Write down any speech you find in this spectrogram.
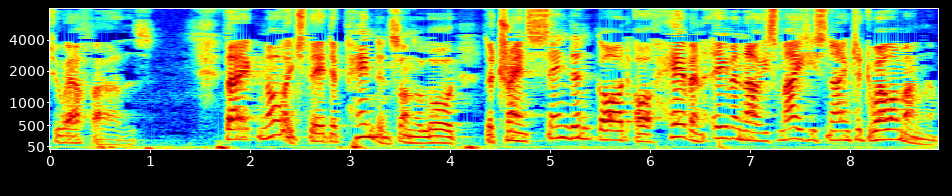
to our fathers. They acknowledge their dependence on the Lord, the transcendent God of heaven, even though He's made His name to dwell among them.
